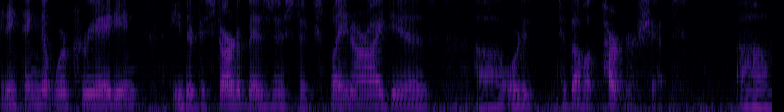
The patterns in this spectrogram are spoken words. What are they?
anything that we're creating, either to start a business, to explain our ideas, uh, or to develop partnerships. Um,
